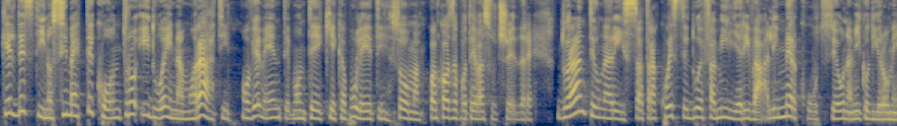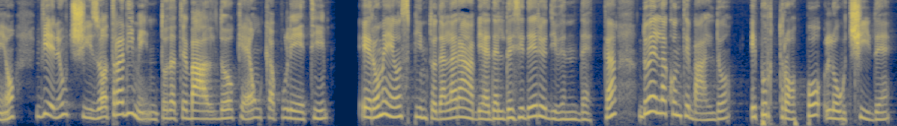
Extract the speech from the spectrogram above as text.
Che il destino si mette contro i due innamorati, ovviamente Montecchi e Capuleti, insomma, qualcosa poteva succedere. Durante una rissa tra queste due famiglie rivali, Mercuzio, un amico di Romeo, viene ucciso a tradimento da Tebaldo, che è un Capuleti. E Romeo, spinto dalla rabbia e dal desiderio di vendetta, duella con Tebaldo e purtroppo lo uccide.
